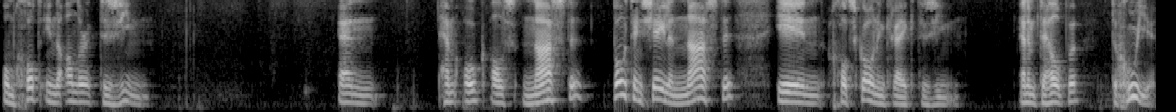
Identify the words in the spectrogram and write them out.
Om God in de ander te zien. En hem ook als naaste, potentiële naaste in Gods koninkrijk te zien. En hem te helpen te groeien.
